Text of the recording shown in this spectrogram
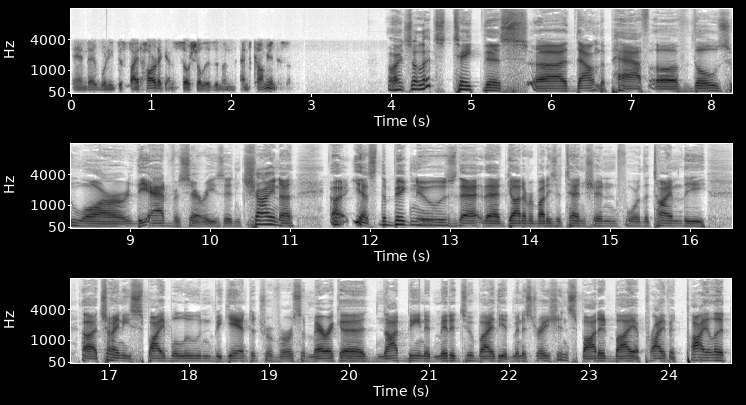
and that we need to fight hard against socialism and, and communism. All right, so let's take this uh, down the path of those who are the adversaries in China. Uh, yes, the big news that, that got everybody's attention for the time the uh, Chinese spy balloon began to traverse America, not being admitted to by the administration, spotted by a private pilot.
